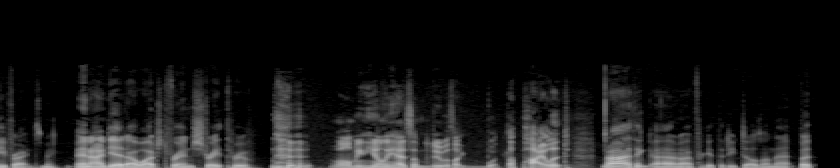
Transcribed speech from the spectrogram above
He frightens me, and I did. I watched Fringe straight through. well, I mean, he only had something to do with like what the pilot. No, I think I don't know. I forget the details on that, but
